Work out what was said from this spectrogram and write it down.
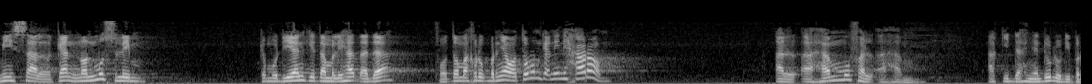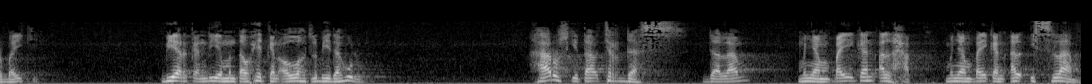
misalkan non-muslim. Kemudian kita melihat ada foto makhluk bernyawa. Turunkan ini haram. Al-ahammu fal-aham. Akidahnya dulu diperbaiki. Biarkan dia mentauhidkan Allah terlebih dahulu harus kita cerdas dalam menyampaikan al-haq, menyampaikan al-Islam.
